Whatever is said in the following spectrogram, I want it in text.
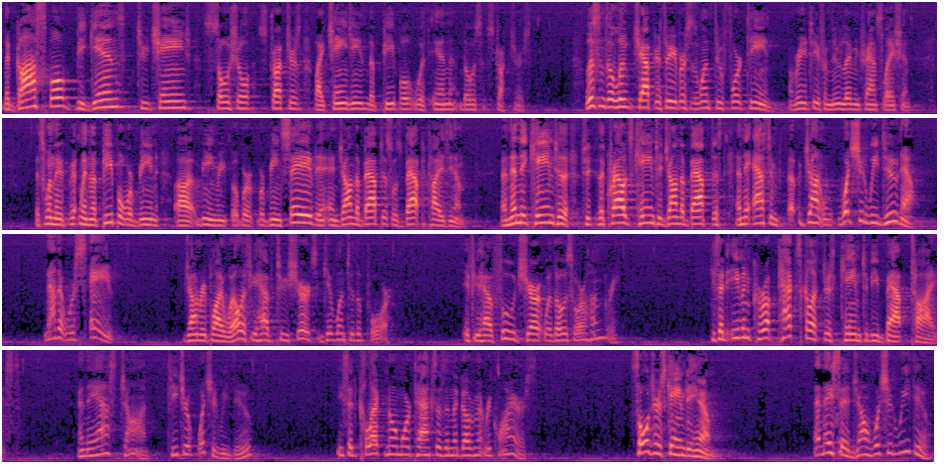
The gospel begins to change social structures by changing the people within those structures. Listen to Luke chapter 3, verses 1 through 14. I'll read it to you from New Living Translation. It's when the, when the people were being, uh, being, were, were being saved, and, and John the Baptist was baptizing them. And then they came to the, to, the crowds came to John the Baptist and they asked him, uh, John, what should we do now? Now that we're saved. John replied, Well, if you have two shirts, give one to the poor. If you have food, share it with those who are hungry. He said, Even corrupt tax collectors came to be baptized. And they asked John, Teacher, what should we do? He said, Collect no more taxes than the government requires. Soldiers came to him. And they said, John, what should we do?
